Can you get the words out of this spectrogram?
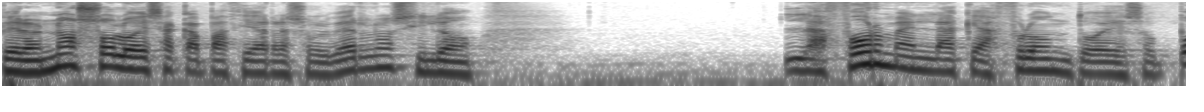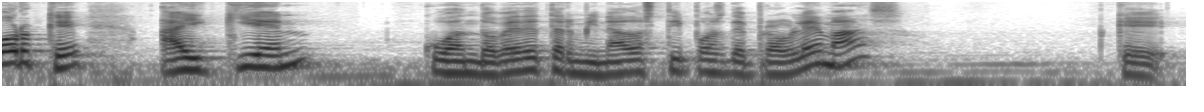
Pero no solo esa capacidad de resolverlos, sino la forma en la que afronto eso. Porque hay quien, cuando ve determinados tipos de problemas, que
